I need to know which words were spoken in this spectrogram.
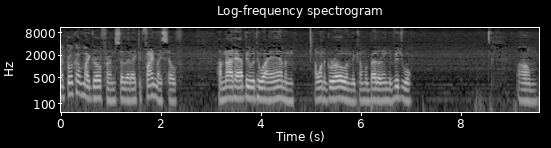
I broke up with my girlfriend so that I could find myself. I'm not happy with who I am, and I want to grow and become a better individual. Um,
